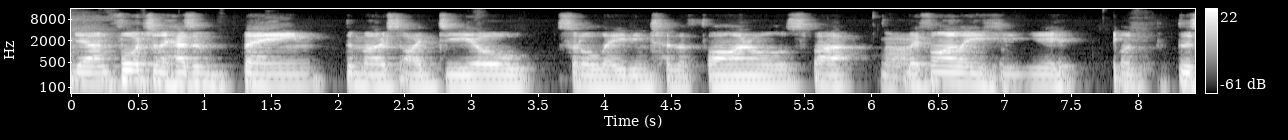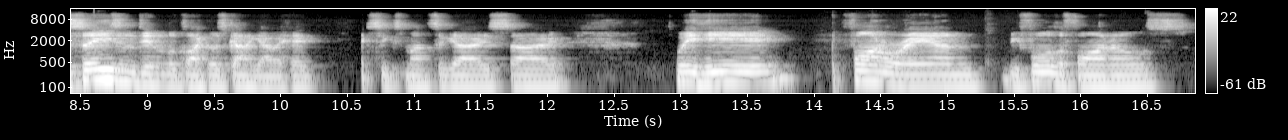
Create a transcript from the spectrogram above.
yeah, unfortunately, hasn't been the most ideal sort of lead into the finals, but No, we're finally here. Look, the season didn't look like it was going to go ahead six months ago, so we're here. Final round before the finals.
